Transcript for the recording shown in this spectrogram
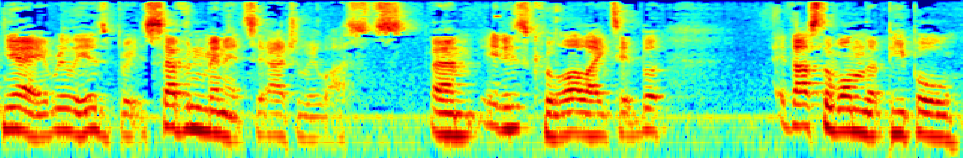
Yeah, it really is brief. Seven minutes. It actually lasts. Um, it is cool. I liked it, but that's the one that people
